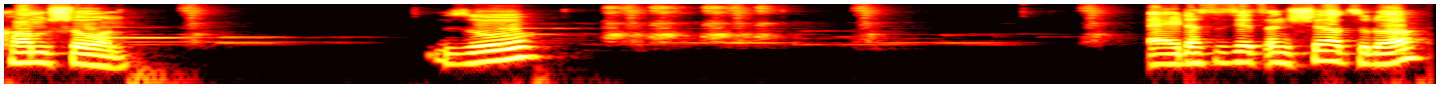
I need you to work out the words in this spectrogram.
Komm schon. So. Ey, das ist jetzt ein Scherz, oder?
